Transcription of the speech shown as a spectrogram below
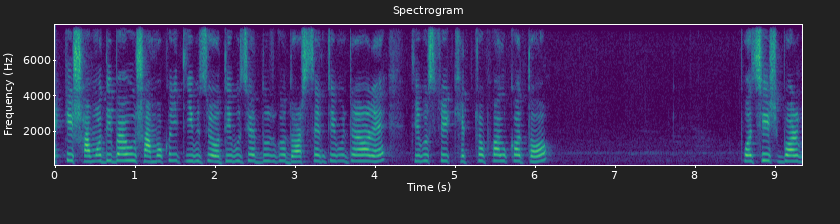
একটি সমদ্বিবাহু সমকোণী ত্রিভুজের অতিভুজের দৈর্ঘ্য দশ সেন্টিমিটার ত্রিভুজটির ক্ষেত্রফল কত? পঁচিশ বর্গ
